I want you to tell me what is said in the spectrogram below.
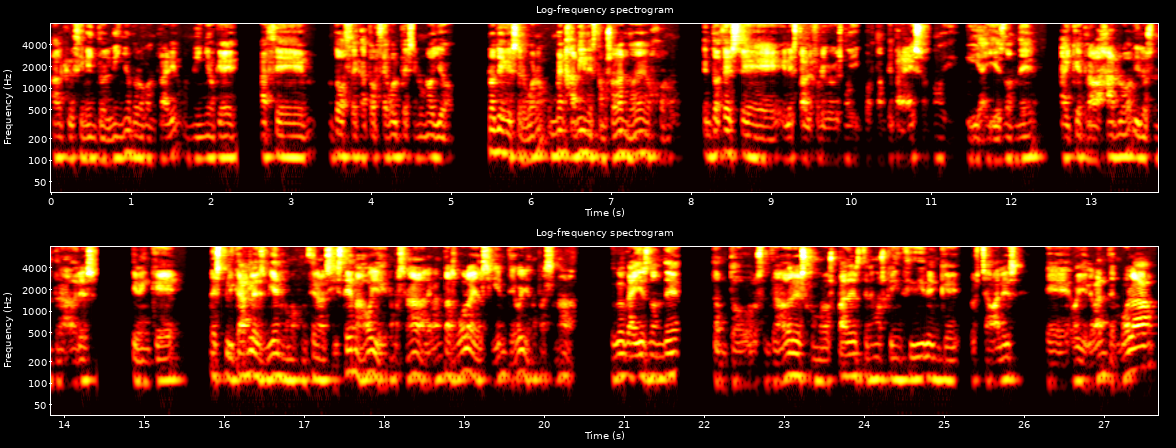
al crecimiento del niño, por lo contrario, un niño que hace 12, 14 golpes en un hoyo no tiene que ser bueno. Un Benjamín estamos hablando, ¿eh? Entonces, eh, el estable creo que es muy importante para eso, ¿no? y ahí es donde hay que trabajarlo y los entrenadores tienen que explicarles bien cómo funciona el sistema. Oye, no pasa nada, levantas bola y al siguiente, oye, no pasa nada. Yo creo que ahí es donde tanto los entrenadores como los padres tenemos que incidir en que los chavales, eh, oye, levanten bola,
